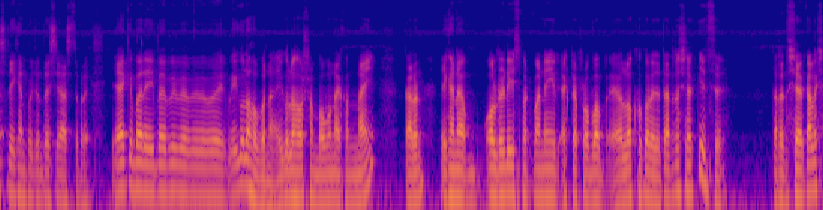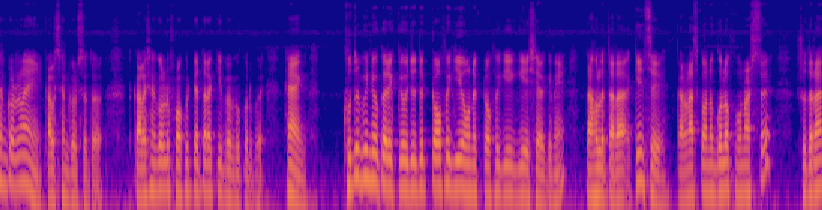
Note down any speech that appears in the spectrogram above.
আসলে এখান পর্যন্ত এসে আসতে পারে। একেবারে এইভাবে, এগুলো হবে না। এগুলো হওয়ার সম্ভাবনা এখন নাই। কারণ এখানে অলরেডি স্মার্ট মানির একটা প্রভাব লক্ষ্য করা যায়। তারা তো শেয়ার কিনছে। তারা তো শেয়ার কালেকশন করে নাই কালেকশন করছে তো। কালেকশন করলে প্রফিটটা তারা কীভাবে করবে? হ্যাঁ ক্ষুদ্র বিনিয়োগকারী কেউ যদি টপে গিয়ে অনেক টপে গিয়ে গিয়ে শেয়ার কিনে তাহলে তারা কিনছে। কারণ আজকে অনেকগুলো ফোন আসছে। সুতরাং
